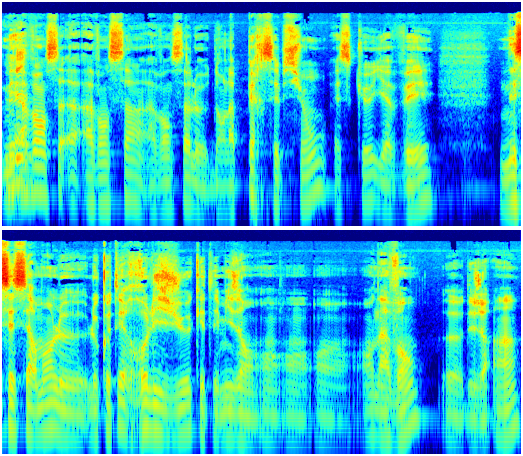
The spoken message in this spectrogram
mais avant ça, avant ça, avant ça le, dans la perception, est-ce qu'il y avait nécessairement le, côté religieux qui était mis en, en, avant, déjà un,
